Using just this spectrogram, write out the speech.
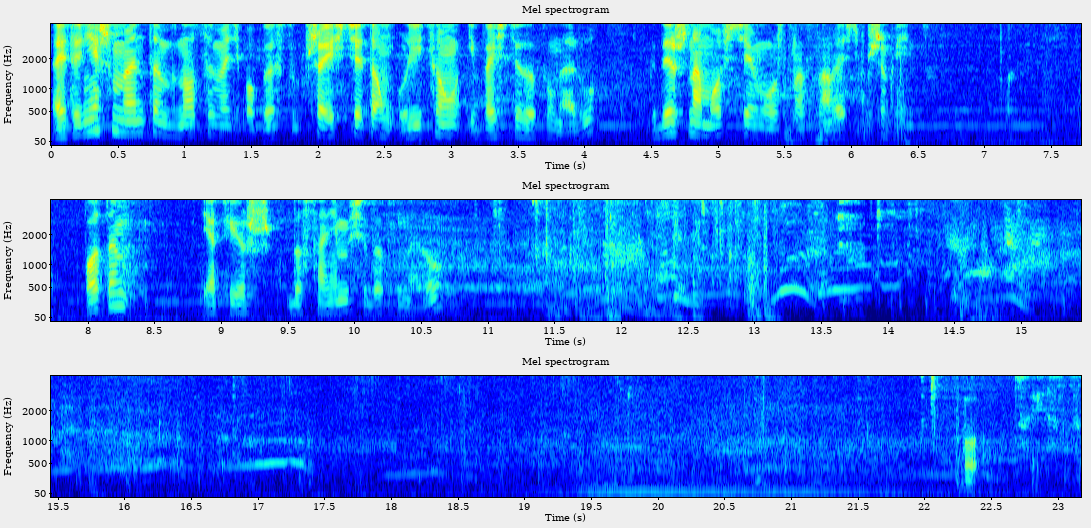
Najtrudniejszym momentem w nocy będzie po prostu przejście tą ulicą i wejście do tunelu, gdyż na moście można znaleźć przemieńców. Potem, jak już dostaniemy się do tunelu, O, co jest?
